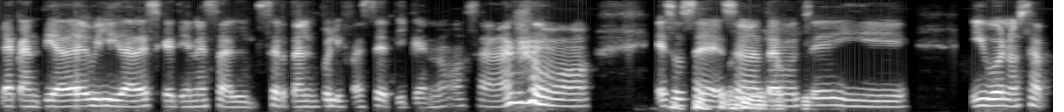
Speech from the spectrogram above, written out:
la cantidad de habilidades que tienes al ser tan polifacética, ¿no? O sea, como eso se, se nota mucho y y bueno, o sea,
